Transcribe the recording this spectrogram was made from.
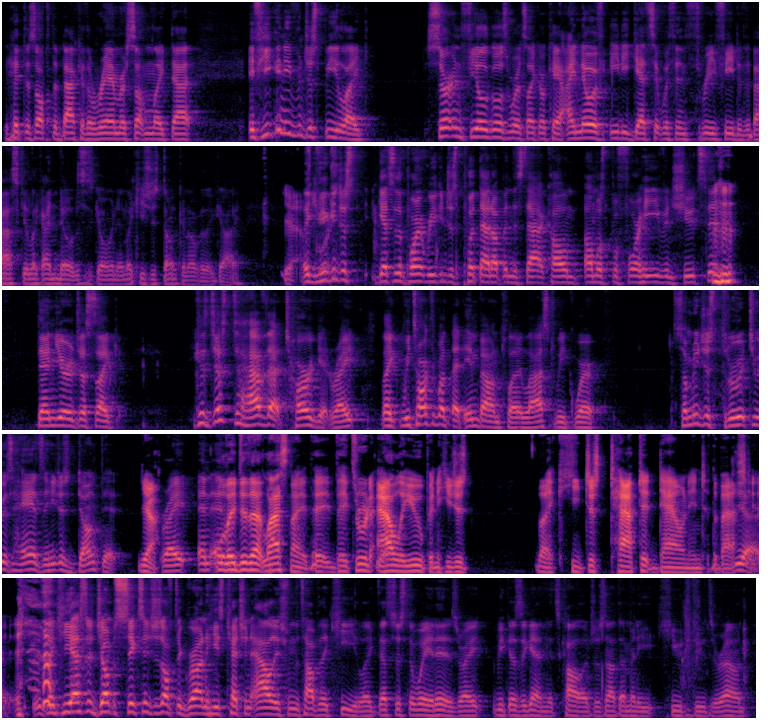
hit this off the back of the rim or something like that? If he can even just be like certain field goals where it's like, okay, I know if Edey gets it within three feet of the basket, like I know this is going in, like he's just dunking over the guy. Yeah. Like if you can just get to the point where you can just put that up in the stat column almost before he even shoots it, Mhm. then you're just like, because just to have that target, right? Like we talked about that inbound play last week where somebody just threw it to his hands and he just dunked it, Yeah. right? And, and Well, they did that last night. They they threw an Yeah. alley oop and he just like he just tapped it down into the yeah, basket. it's like he has to jump six inches off the ground and he's catching alleys from the top of the key. Like that's just the way it is, right? Because again, it's college. There's not that many huge dudes around.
